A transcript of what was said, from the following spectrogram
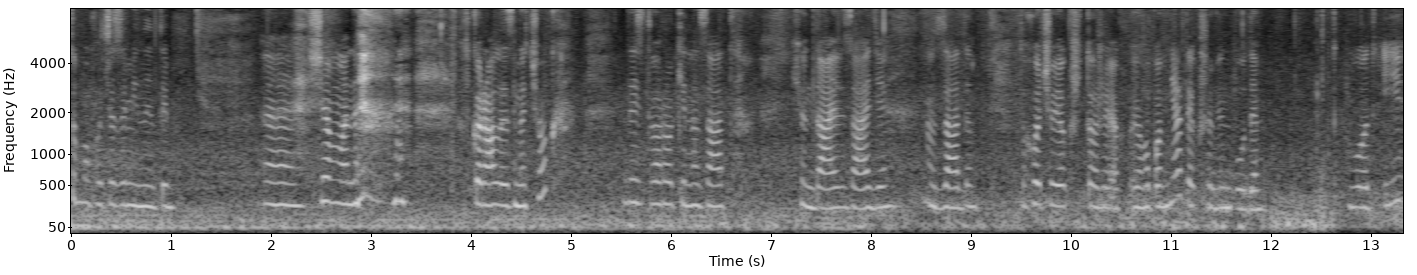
тому хочу замінити. Е, ще в мене вкрали значок десь два роки назад. Hyundai ззаді, ну, ззаду. То хочу, якщо теж його поміняти, якщо він буде. От, і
